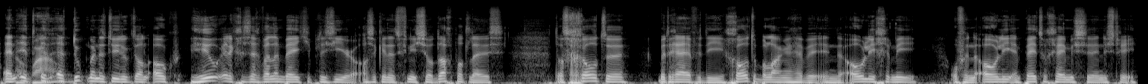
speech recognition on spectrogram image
En oh, het, het, doet me natuurlijk dan ook heel eerlijk gezegd wel een beetje plezier als ik in het Financieel Dagblad lees dat grote bedrijven die grote belangen hebben in de oliechemie, of in de olie- en petrochemische industrie,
